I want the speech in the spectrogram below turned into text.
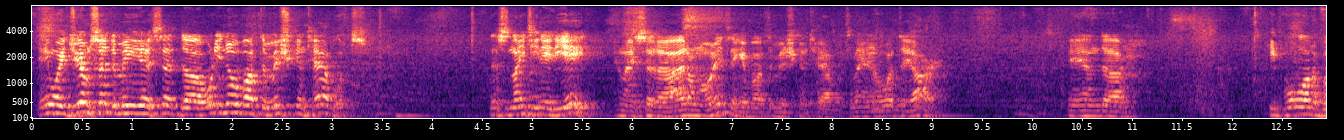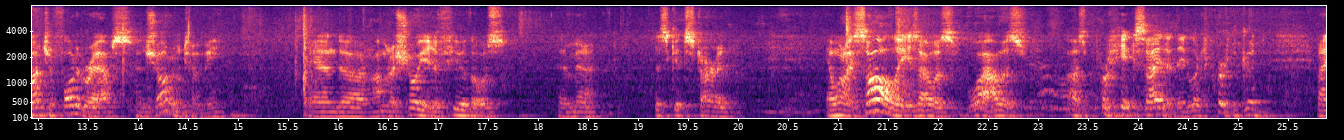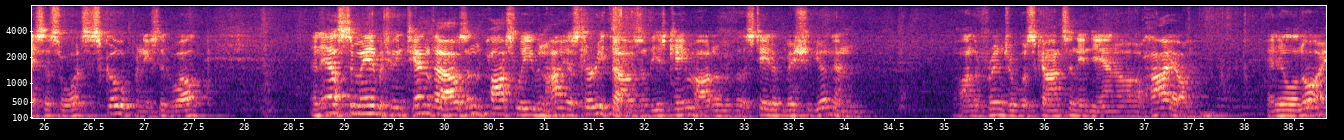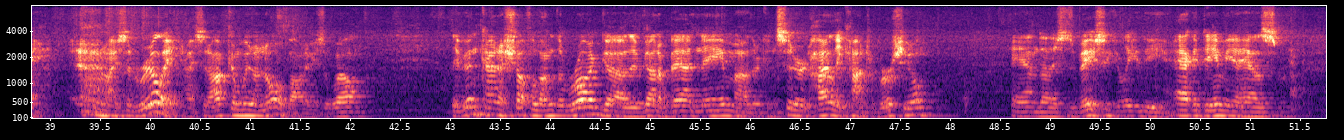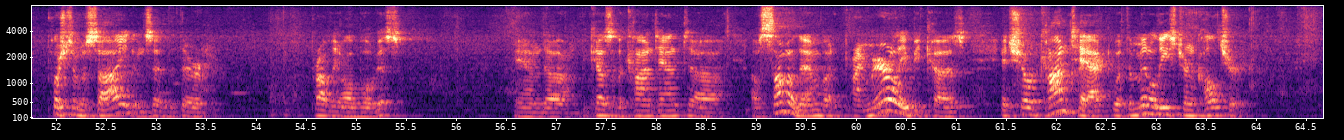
Anyway, Jim said to me, I said, uh, what do you know about the Michigan tablets? This is 1988. And I said, I don't know anything about the Michigan tablets. I don't know what they are. And uh, he pulled out a bunch of photographs and showed them to me. And uh, I'm going to show you a few of those in a minute. Let's get started. And when I saw all these, I was, wow, I was, I was pretty excited. They looked pretty good. And I said, so what's the scope? And he said, well, an estimated between 10,000, possibly even high as 30,000 of these came out of the state of Michigan and on the fringe of Wisconsin, Indiana, Ohio, and Illinois. And I said, really? I said, how come we don't know about it? He said, well, they've been kind of shuffled under the rug. Uh, they've got a bad name. Uh, they're considered highly controversial. And uh, basically the academia has pushed them aside and said that they're probably all bogus. And uh, because of the content uh, of some of them, but primarily because it showed contact with the Middle Eastern culture.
